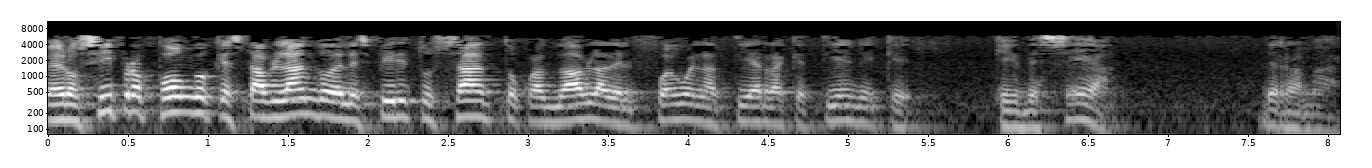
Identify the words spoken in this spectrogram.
Pero sí propongo que está hablando del Espíritu Santo cuando habla del fuego en la tierra que tiene, que, que desea derramar.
